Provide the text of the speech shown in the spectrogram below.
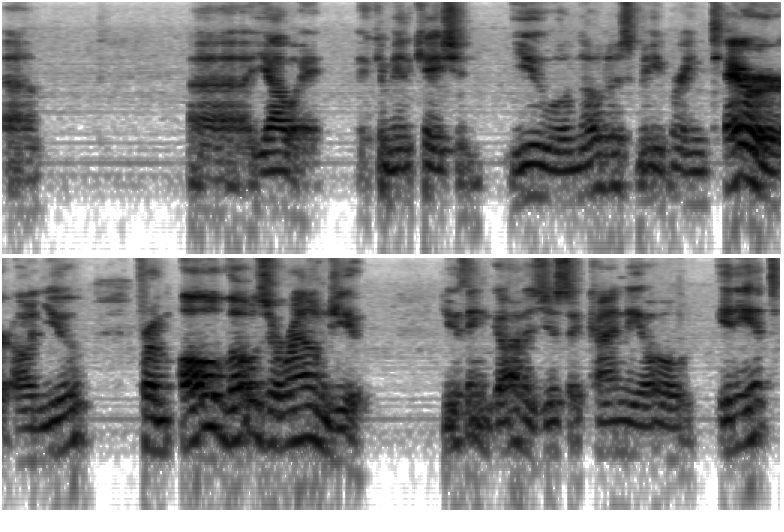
uh, uh, Yahweh, the communication. You will notice me bring terror on you from all those around you. Do you think God is just a kindly old idiot?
